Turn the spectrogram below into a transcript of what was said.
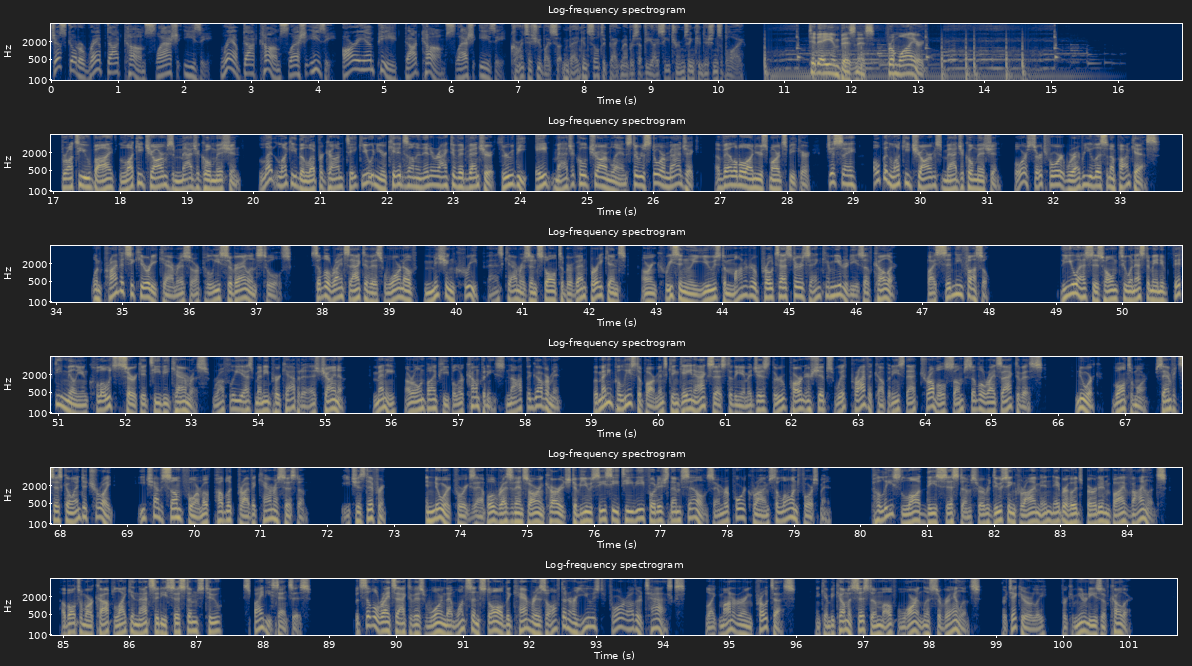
Just go to ramp.com slash easy. Ramp.com slash easy. R-A-M-P dot com slash easy. Cards issued by Sutton Bank and Celtic Bank members FDIC terms and conditions apply. Today in Business from Wired. Brought to you by Lucky Charms Magical Mission. Let Lucky the Leprechaun take you and your kids on an interactive adventure through the eight magical charm lands to restore magic. Available on your smart speaker. Just say, Open Lucky Charms Magical Mission or search for it wherever you listen to podcasts. When private security cameras are police surveillance tools, civil rights activists warn of mission creep as cameras installed to prevent break ins are increasingly used to monitor protesters and communities of color. By Sydney Fussell. The U.S. is home to an estimated 50 million closed circuit TV cameras, roughly as many per capita as China. Many are owned by people or companies, not the government. But many police departments can gain access to the images through partnerships with private companies that trouble some civil rights activists. Newark, Baltimore, San Francisco, and Detroit each have some form of public private camera system. Each is different. In Newark, for example, residents are encouraged to view CCTV footage themselves and report crimes to law enforcement. Police laud these systems for reducing crime in neighborhoods burdened by violence. A Baltimore cop likened that city's systems to spidey senses. But civil rights activists warn that once installed, the cameras often are used for other tasks, like monitoring protests, and can become a system of warrantless surveillance, particularly for communities of color.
